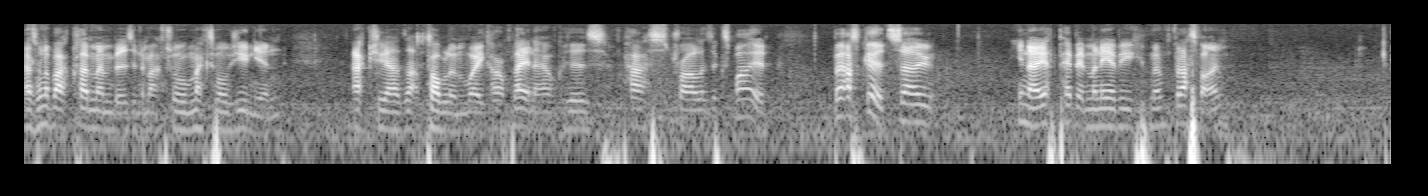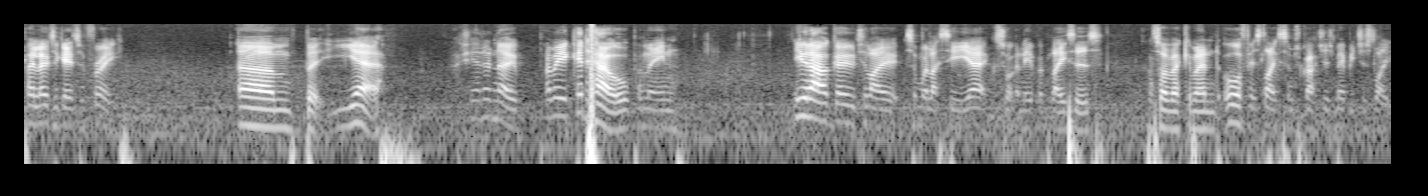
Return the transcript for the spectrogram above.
As one of our club members in the Maximal Maximals Union actually has that problem where he can't play it now because his pass trial has expired. But that's good, so you know, you have to pay a bit of money every month, but that's fine. You can play loads of games for free. Um, but yeah. Actually, I don't know. I mean, it could help. I mean, even I'll go to like somewhere like CEX or any other places. That's what I recommend. Or if it's like some scratches, maybe just like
